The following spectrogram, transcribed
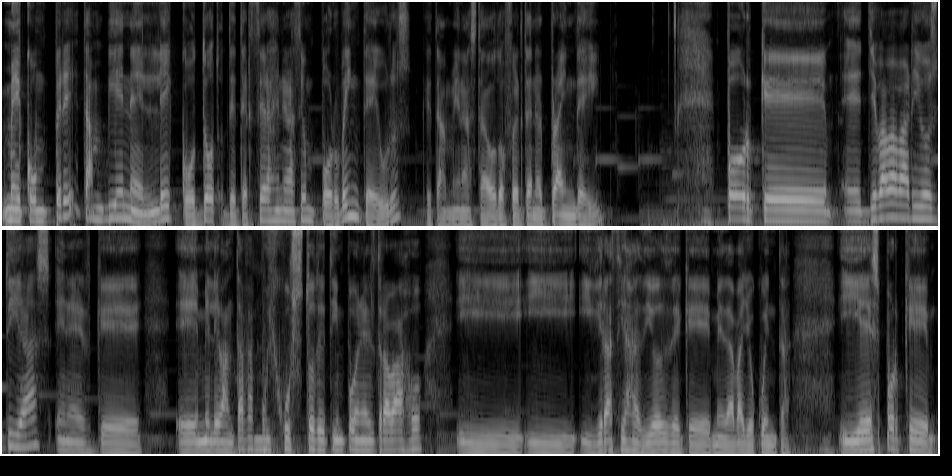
Me compré también el Echo Dot de tercera generación por 20 euros, que también ha estado de oferta en el Prime Day. Porque eh, llevaba varios días en el que eh, me levantaba muy justo de tiempo en el trabajo y, y, gracias a Dios de que me daba yo cuenta. Y es porque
